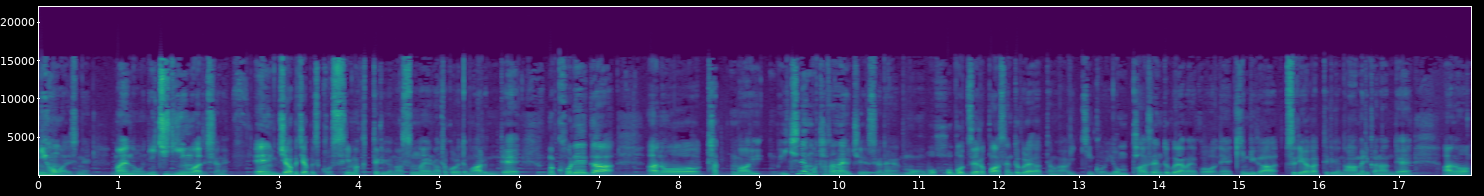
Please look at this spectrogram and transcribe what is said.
日本はですね、まあ、あの日銀はですよね円ジャブジャブこうすりまくってるようなそんなようなところでもあるんで、まあ、これがあのたまあ1年も経たないうちですよね。もうほぼほぼ0%ぐらいだったのが一気にこう4%ぐらいまでこうね金利がつり上がってるようなアメリカなんであの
